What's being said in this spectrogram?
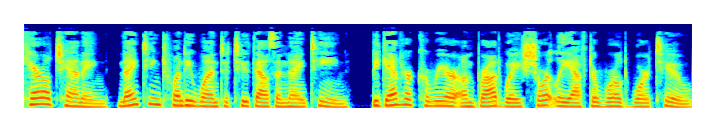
Carol Channing, 1921 to 2019, began her career on Broadway shortly after World War II,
